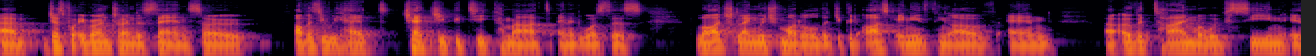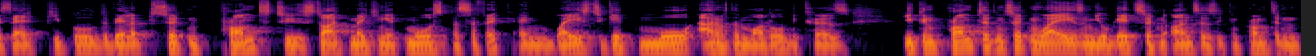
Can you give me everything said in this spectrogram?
Um, just for everyone to understand, so obviously we had ChatGPT come out, and it was this large language model that you could ask anything of. And uh, over time, what we've seen is that people develop certain prompts to start making it more specific and ways to get more out of the model because you can prompt it in certain ways and you'll get certain answers. You can prompt it in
